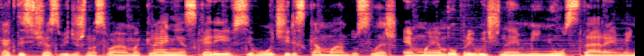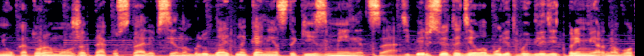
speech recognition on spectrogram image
Как ты сейчас видишь на своем экране, скорее всего через команду slash mm то привычное меню, старое меню, которое мы уже так устали все наблюдать, наконец-таки изменится. Теперь все это дело будет выглядеть примерно вот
